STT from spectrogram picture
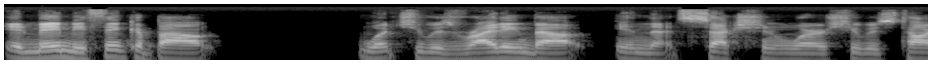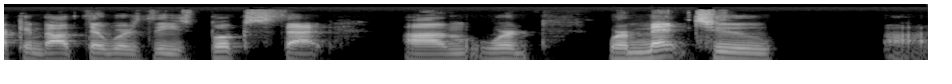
it made me think about what she was writing about in that section where she was talking about there was these books that um, were were meant to uh,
